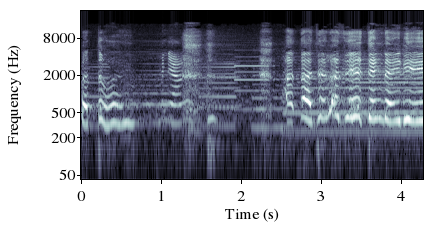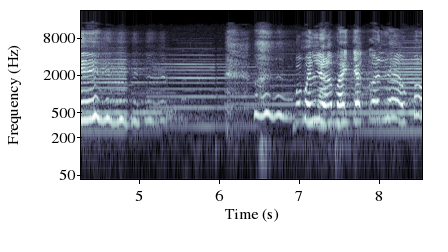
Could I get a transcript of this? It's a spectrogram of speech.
ปะตอยมันยังอาตาจะกระเสียจังใดดีมันเหลือไปจากคนแล้วพ่อ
